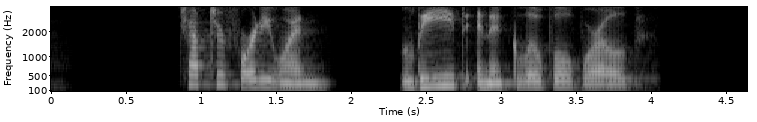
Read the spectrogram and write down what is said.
Chapter 41 Lead in a Global World.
